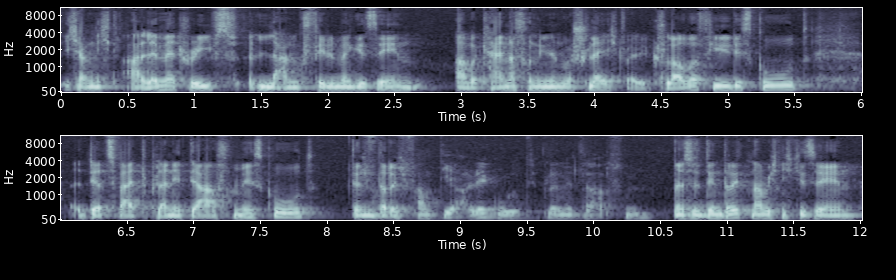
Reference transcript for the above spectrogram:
ich habe nicht alle Matt Reeves Langfilme gesehen, aber keiner von ihnen war schlecht, weil Cloverfield ist gut, der zweite Planet der Affen ist gut, den ich fand die alle gut, die Planetaffen. Also den dritten habe ich nicht gesehen.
